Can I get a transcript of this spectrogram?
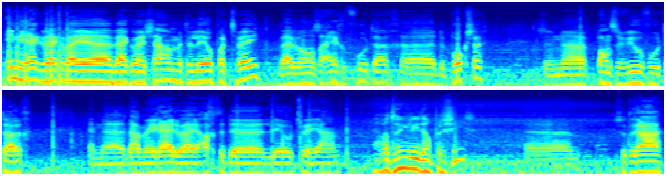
Indirect werken wij, uh, werken wij samen met de Leopard 2. Wij hebben ons eigen voertuig, uh, de Boxer. Dat is een uh, panzerwielvoertuig. En daarmee rijden wij achter de Leo 2 aan. En wat doen jullie dan precies? Ehm, zodra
